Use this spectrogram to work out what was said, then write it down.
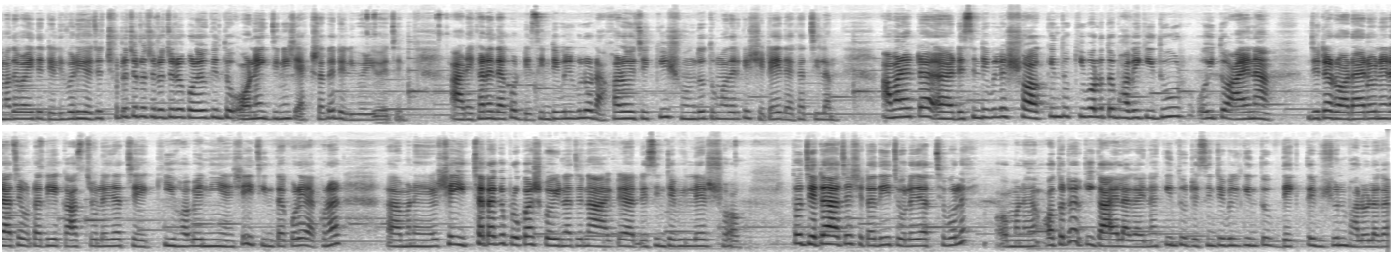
আমাদের বাড়িতে ডেলিভারি হয়েছে? ছোটো ছোটো ছোটো ছোটো করেও কিন্তু অনেক জিনিস একসাথে ডেলিভারি হয়েছে। আর এখানে দেখো ড্রেসিং টেবিলগুলো রাখা রয়েছে। কি সুন্দর তোমাদেরকে সেটাই দেখাচ্ছিলাম। আমার একটা ড্রেসিং টেবিলের শখ। কিন্তু কি বলো তো ভাবি, কি দূর ওই তো আয়না। যেটা রড আয়রনের আছে, ওটা দিয়ে কাজ চলে যাচ্ছে, কি হবে নিয়ে, সেই চিন্তা করে এখন আর মানে সেই ইচ্ছাটাকে প্রকাশ করি না যে না, একটা ড্রেসিং টেবিলের শখ তো যেটা আছে সেটা দিয়ে চলে যাচ্ছে বলে মানে অতটা আর কি গায়ে লাগাই না। কিন্তু ড্রেসিং টেবিল কিন্তু দেখতে ভীষণ ভালো লাগে,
